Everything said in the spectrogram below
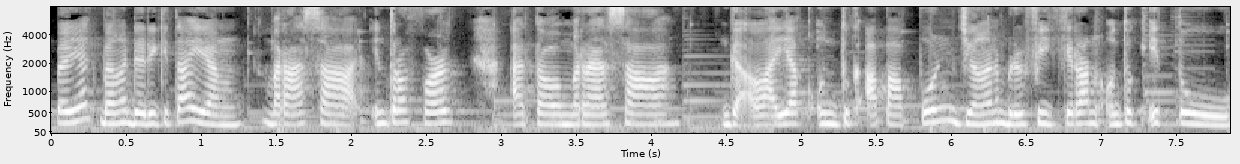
Banyak banget dari kita yang merasa introvert atau merasa nggak layak untuk apa pun, jangan berpikiran untuk itu.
